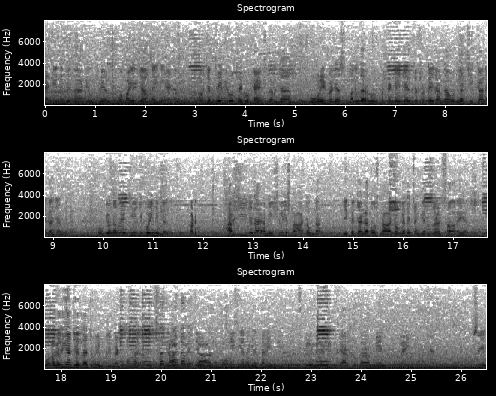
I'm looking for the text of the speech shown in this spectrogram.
ਹੈਗੇ ਨੇ ਵੀ ਤਾਂ ਕਿ ਉੱਥੇ ਅੰਦਰ ਮੋਬਾਈਲ ਚੱਲਦਾ ਹੀ ਨਹੀਂ ਹੈਗਾ। ਔਰ ਜਿੱਥੇ ਵੀ ਉੱਥੇ ਕੋਈ ਗੈਂਗਸਟਰ ਜਾਂ ਹੋਰ ਇਹੋ ਜਿਹਾ ਸਮਗਲਰ ਨੂੰ ਬਠਿੰਡੇ ਜੇਲ੍ਹ 'ਚ ਸੁੱਟੇ ਜਾਂਦਾ, ਉਹਦੀਆਂ ਚੀਕਾਂ ਨਿਕਲ ਜਾਂਦੀਆਂ। ਕਿਉਂਕਿ ਉਹਨਾਂ ਨੂੰ ਇਹ ਚੀਜ਼ ਕੋਈ ਨਹੀਂ ਮਿਲਦੀ। ਬਟ ਹਰ ਚੀਜ਼ ਦਾ ਇਨੀਸ਼ੀਅਲੀ ਸਟਾਰਟ ਹੁੰਦਾ ਇੱਕ ਜਗ੍ਹਾ ਤੋਂ ਸਟਾਰਟ ਹੋ ਕੇ ਤੇ ਚੰਗੇ ਰਿਜ਼ਲਟਸ ਆ ਰਹੇ ਆ ਉਹ ਅਗਲੀਆਂ ਜੇਲ੍ਹਾਂ 'ਚ ਵੀ ਇੰਪਲੀਮੈਂਟ ਹੋਣਗੇ ਸਰ ਟਾਂਡਾ ਵਿੱਚ ਚਾਰ ਸੀ ਜ਼ਿਆਦਾ ਗ੍ਰਿਫਤਾਰੀ ਹੋਈ। ਉਸ ਕਿਲੋਮੀਟਰ ਦੀ ਹੁਸ਼ਿਆਰਪੁਰ ਦਾ ਮੇਨ ਸਪਲਾਈ ਸੀ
